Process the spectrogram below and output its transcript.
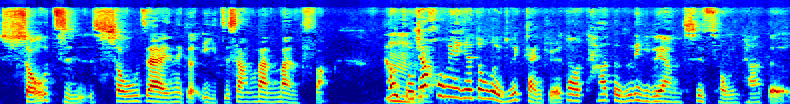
手指收在那个椅子上慢慢放。然后我家后面一些动作，你会感觉到他的力量是从他的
